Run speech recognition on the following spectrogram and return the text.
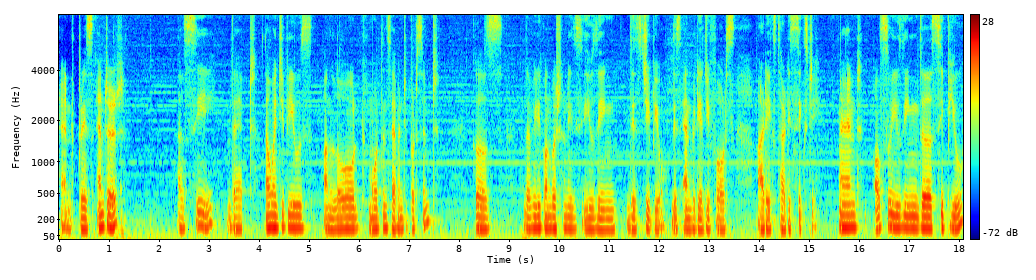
and press enter I'll see that now my GPU is on load more than 70% because the video conversion is using this GPU this NVIDIA GeForce RTX 3060 and also using the CPU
